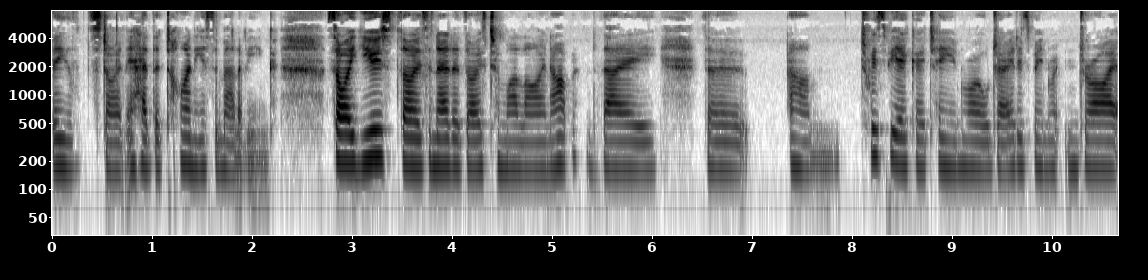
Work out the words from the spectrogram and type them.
Fieldstone. It had the tiniest amount of ink. So I used those and added those to my lineup. They, the um, TWSBI Eco-T in Royal Jade has been written dry,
